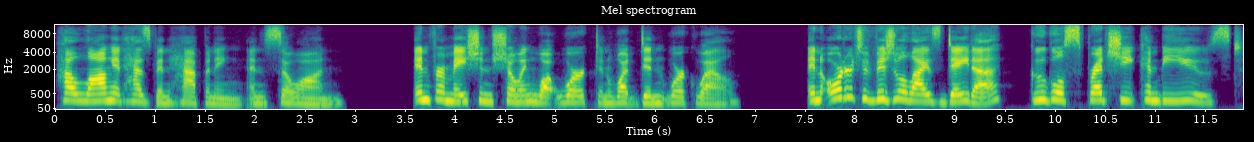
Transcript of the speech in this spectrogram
how long it has been happening, and so on. Information showing what worked and what didn't work well. In order to visualize data, Google Spreadsheet can be used.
